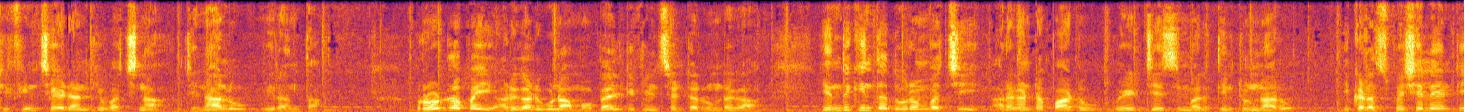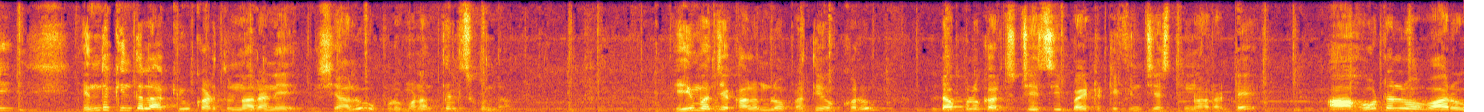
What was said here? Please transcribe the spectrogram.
టిఫిన్ చేయడానికి వచ్చిన జనాలు వీరంతా. రోడ్లపై అడుగడుగున మొబైల్ టిఫిన్ సెంటర్ ఉండగా ఎందుకింత దూరం వచ్చి అరగంట పాటు వెయిట్ చేసి మరి తింటున్నారు? ఇక్కడ స్పెషల్ ఏంటి? ఎందుకింతలా క్యూ కడుతున్నారనే విషయాలు ఇప్పుడు మనం తెలుసుకుందాం. ఈ మధ్య కాలంలో ప్రతి ఒక్కరూ డబ్బులు ఖర్చు చేసి బయట టిఫిన్ చేస్తున్నారంటే ఆ హోటల్లో వారు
